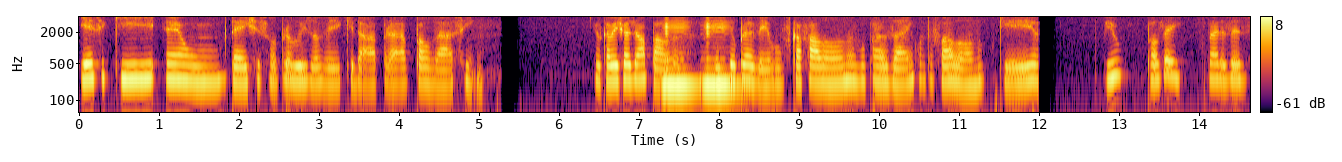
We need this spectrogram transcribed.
e Esse aqui é um teste só pra Luísa ver que dá pra pausar assim. Eu acabei de fazer uma pausa. Não sei se deu pra uhum. ver. Eu vou ficar falando, vou pausar enquanto eu tô falando, porque. Viu? Pausei várias vezes.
